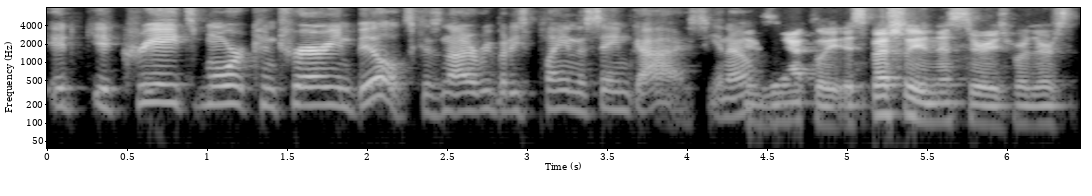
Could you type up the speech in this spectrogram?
it it creates more contrarian builds because not everybody's playing the same guys, you know. Exactly, especially in this series where there's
